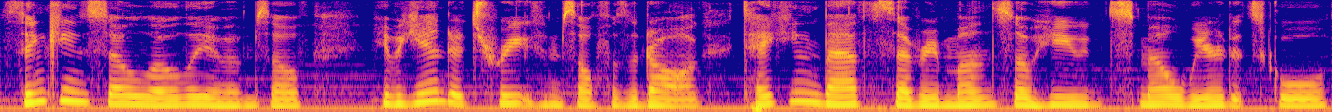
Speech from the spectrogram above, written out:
Thinking so lowly of himself, he began to treat himself as a dog, taking baths every month so he'd smell weird at school,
